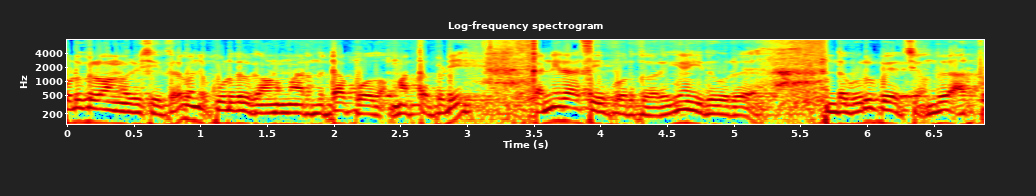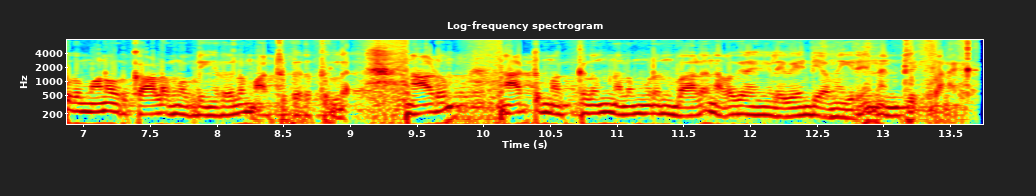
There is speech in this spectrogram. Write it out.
கொடுக்கல் வாங்கல் விஷயத்தில் கொஞ்சம் கூடுதல் கவனமாக இருந்துட்டால் போதும். மற்றபடி கன்னிராசியை பொறுத்த வரைக்கும் இது ஒரு இந்த குரு பயிற்சி வந்து அற்புதமான ஒரு காலம் அப்படிங்கிறதுல மாற்று கருத்து இல்லை. நாடும் நாட்டு மக்களும் நலமுடன் வாழ நவகிரகங்களை வேண்டி அமைகிறேன். நன்றி. வணக்கம்.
